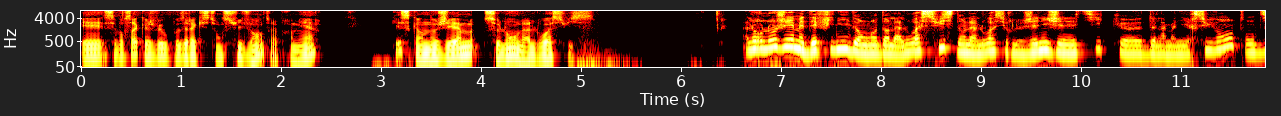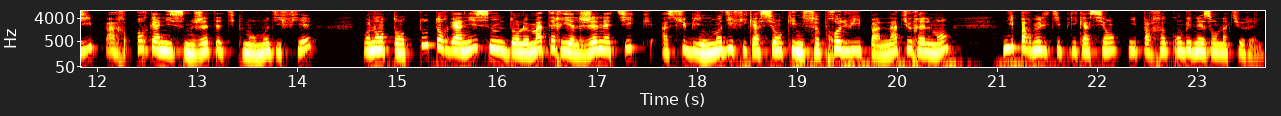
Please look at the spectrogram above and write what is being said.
et c'est pour ça que je vais vous poser la question suivante, la première. Qu'est-ce qu'un OGM selon la loi suisse? Alors l'OGM est défini dans, la loi suisse, dans la loi sur le génie génétique, euh, de la manière suivante. On dit par organisme génétiquement modifié, on entend tout organisme dont le matériel génétique a subi une modification qui ne se produit pas naturellement, ni par multiplication, ni par recombinaison naturelle.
